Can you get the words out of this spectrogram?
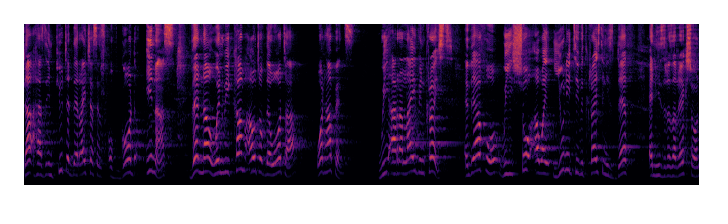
has imputed the righteousness of God in us, then now when we come out of the water, what happens? We are alive in Christ. And therefore, we show our unity with Christ in his death and his resurrection.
